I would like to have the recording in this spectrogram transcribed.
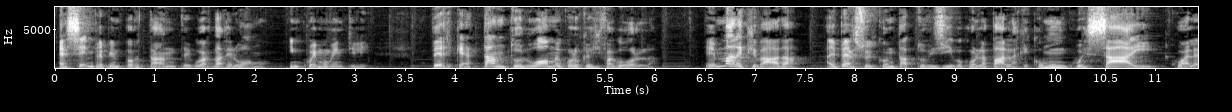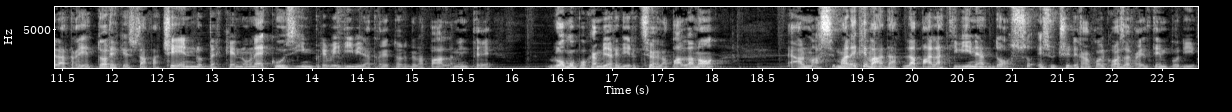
è sempre più importante guardare l'uomo in quei momenti lì. Perché tanto l'uomo è quello che ti fa gol. E male che vada, hai perso il contatto visivo con la palla che comunque sai qual è la traiettoria che sta facendo perché non è così imprevedibile la traiettoria della palla, mentre l'uomo può cambiare direzione, la palla no. Al massimo, male che vada, la palla ti viene addosso e succederà qualcosa, avrai il tempo di,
